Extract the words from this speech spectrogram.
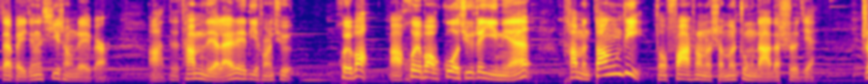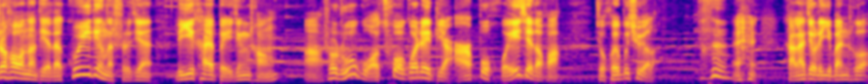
在北京西城这边啊，他们得来这地方去汇报啊，汇报过去这一年他们当地都发生了什么重大的事件。之后呢，得在规定的时间离开北京城啊。说如果错过这点儿不回去的话，就回不去了。哎，看来就这一班车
